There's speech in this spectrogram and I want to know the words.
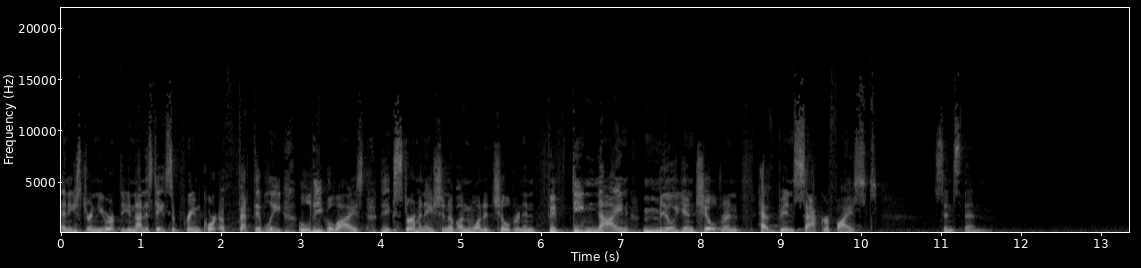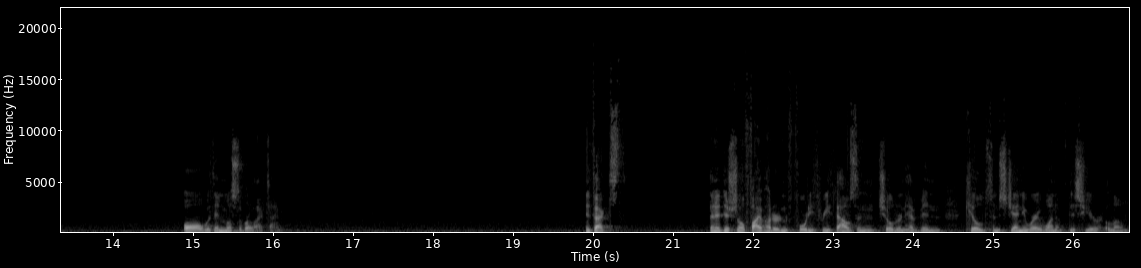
and Eastern Europe, the United States Supreme Court effectively legalized the extermination of unwanted children, and 59 million children have been sacrificed since then. all within most of our lifetime. In fact, an additional 543,000 children have been killed since January 1 of this year alone.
